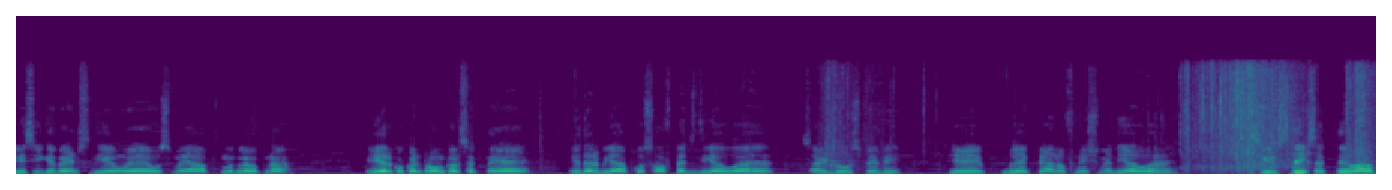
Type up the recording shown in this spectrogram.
एसी के वेंट्स दिए हुए हैं, उसमें आप मतलब अपना एयर को कंट्रोल कर सकते हैं। इधर भी आपको सॉफ्ट टच दिया हुआ है साइड डोर्स पे भी। ये ब्लैक पियानो फिनिश में दिया हुआ है। सीट्स देख सकते हो आप।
